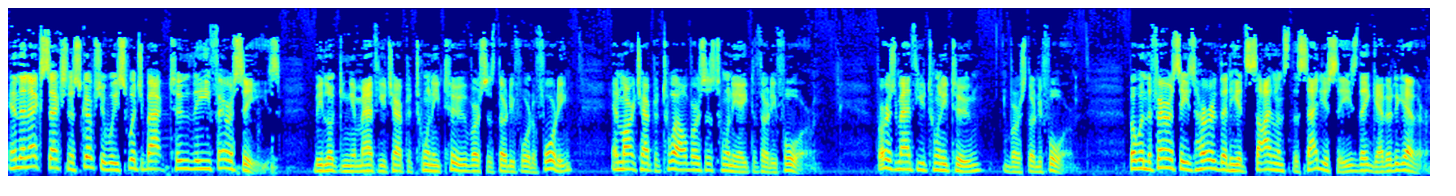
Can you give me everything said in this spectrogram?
In the next section of Scripture, we switch back to the Pharisees. Be looking at Matthew chapter 22, verses 34 to 40, and Mark chapter 12, verses 28 to 34. First, Matthew 22, verse 34. But when the Pharisees heard that he had silenced the Sadducees, they gathered together.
